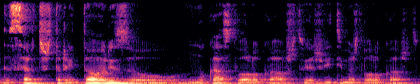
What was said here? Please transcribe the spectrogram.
de certos territórios ou no caso do Holocausto e as vítimas do Holocausto.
